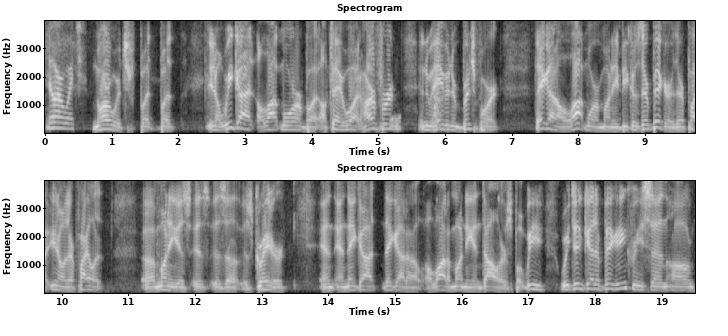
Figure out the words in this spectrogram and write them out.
Norwich, Norwich. But but you know we got a lot more. But I'll tell you what, Hartford and New Haven and Bridgeport, they got a lot more money because they're bigger. Their you know their pilot uh, money is is is uh, is greater, and and they got they got a, a lot of money in dollars. But we we did get a big increase in. Um,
